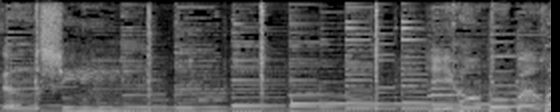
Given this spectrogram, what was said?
的心。以后不管会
